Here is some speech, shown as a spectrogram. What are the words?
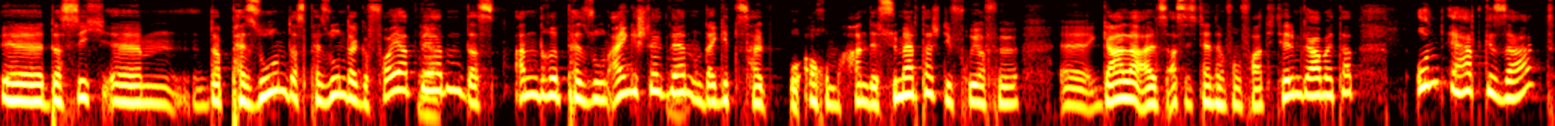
äh, dass sich ähm, da Personen, dass Personen da gefeuert werden, dass andere Personen eingestellt werden. Und da geht es halt auch um Hande Sümertaş, die früher für äh, Gala als Assistentin von Fatih Terim gearbeitet hat. Und er hat gesagt,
